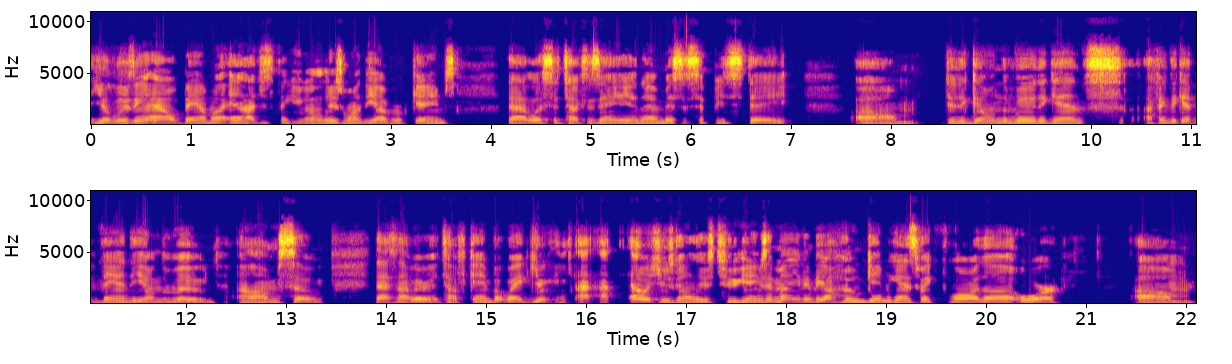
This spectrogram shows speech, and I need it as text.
you're losing Alabama, and I just think you're going to lose one of the other games that listed: Texas A&M, Mississippi State. Um, do they go on the road against? I think they get Vandy on the road. Um, so that's not really a tough game. But like you, LSU is going to lose two games. It might even be a home game against like Florida or um,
